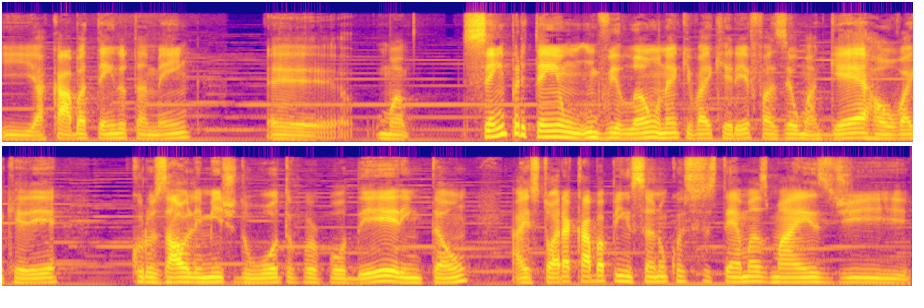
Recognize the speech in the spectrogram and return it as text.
E acaba tendo também é, uma. Sempre tem um, um, vilão, né, que vai querer fazer uma guerra ou vai querer cruzar o limite do outro por poder. Então a história acaba pensando com esses temas mais de.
